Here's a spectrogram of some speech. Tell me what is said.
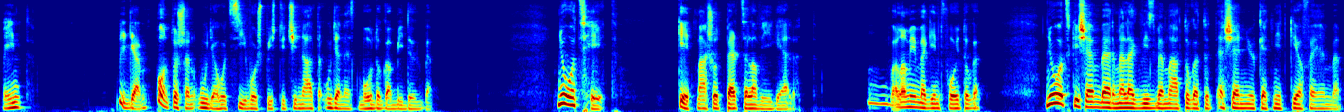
Mint? Igen, pontosan úgy, ahogy Szívós Pisti csinálta ugyanezt boldogabb időkben. Nyolc hét. Két másodperccel a vége előtt. Valami megint folytogat. Nyolc kis ember meleg vízbe mártogatott esernyőket nyit ki a fejemben.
